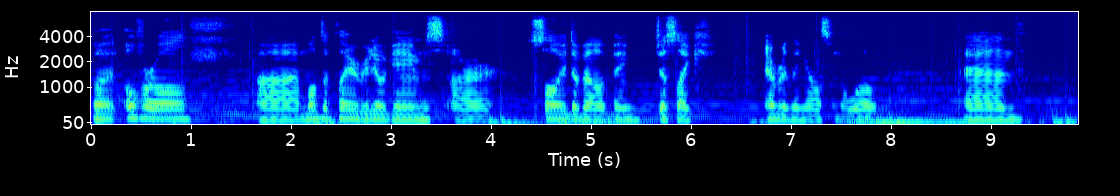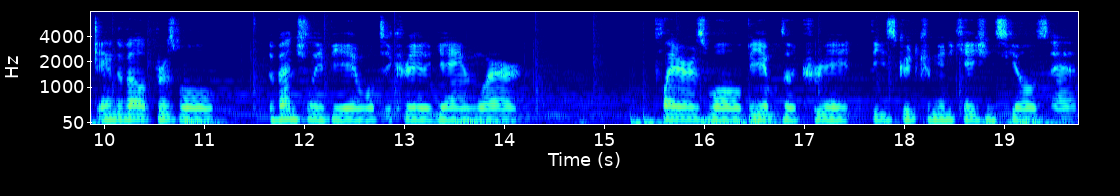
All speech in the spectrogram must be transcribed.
But overall, uh, multiplayer video games are slowly developing, just like everything else in the world. And game developers will eventually be able to create a game where players will be able to create these good communication skills and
